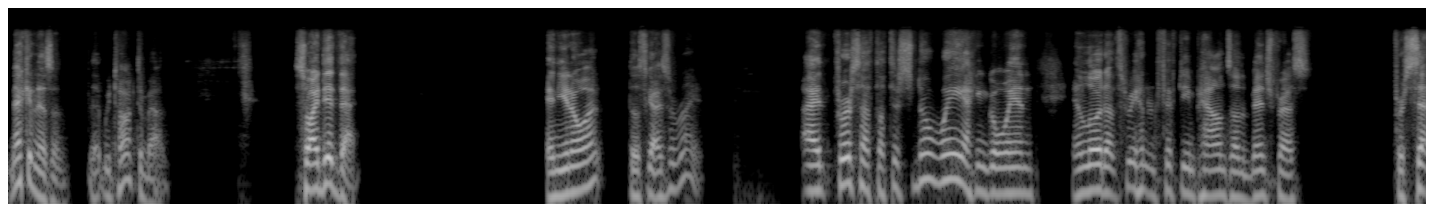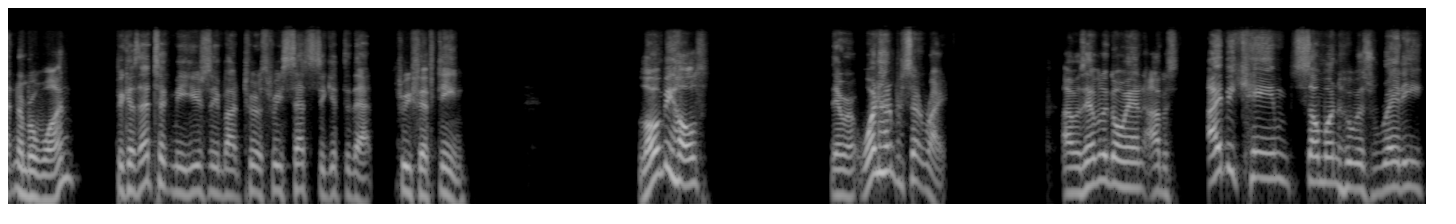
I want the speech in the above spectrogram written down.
mechanism that we talked about. So i did that. And you know what? Those guys are right. I, at first I thought there's no way I can go in and load up 315 pounds on the bench press for set number one because that took me usually about two or three sets to get to that 315. Lo and behold, they were 100% right. I was able to go in. I was I became someone who was ready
